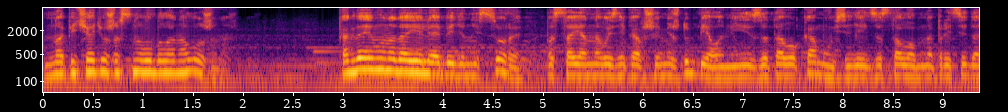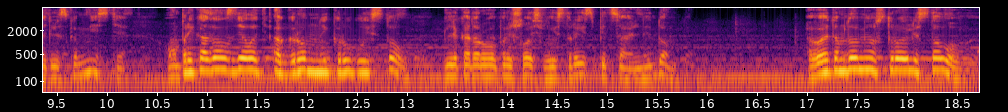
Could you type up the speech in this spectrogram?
но печать уже снова была наложена. Когда ему надоели обеденные ссоры, постоянно возникавшие между белыми из-за того, кому сидеть за столом на председательском месте, он приказал сделать огромный круглый стол, для которого пришлось выстроить специальный дом. В этом доме устроили столовую.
